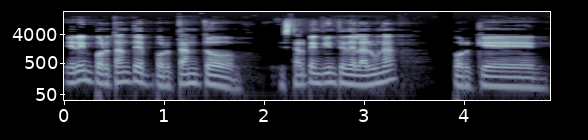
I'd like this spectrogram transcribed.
Era importante, por tanto, estar pendiente de la luna porque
